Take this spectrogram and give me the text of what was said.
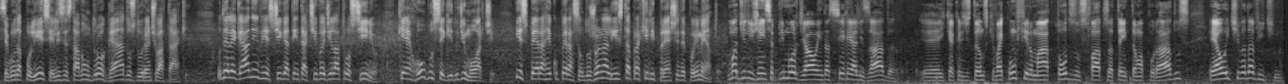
Segundo a polícia, eles estavam drogados durante o ataque. O delegado investiga a tentativa de latrocínio, que é roubo seguido de morte, e espera a recuperação do jornalista para que ele preste depoimento. Uma diligência primordial ainda a ser realizada é, e que acreditamos que vai confirmar todos os fatos até então apurados é a oitiva da vítima.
